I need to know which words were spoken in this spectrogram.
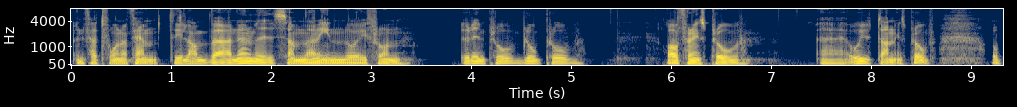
ungefär 250 labbvärden vi samlar in då ifrån urinprov, blodprov, avföringsprov eh, och utandningsprov. Och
